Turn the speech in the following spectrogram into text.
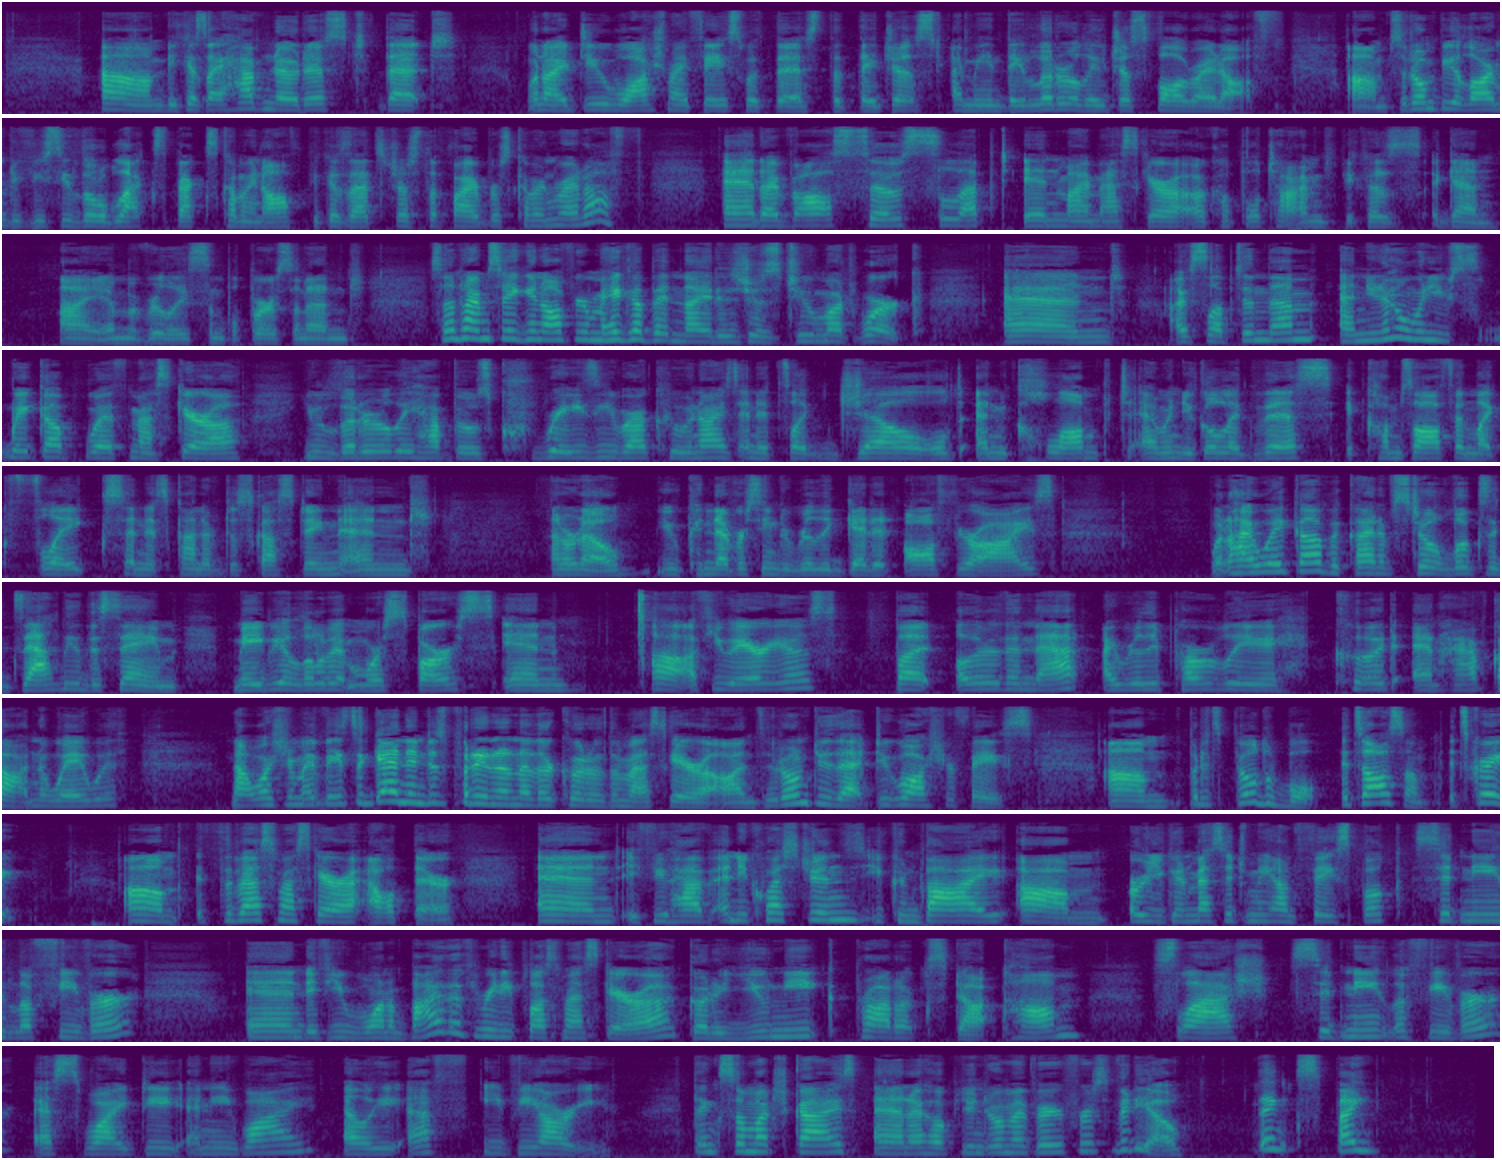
um, because I have noticed that when I do wash my face with this that they just, I mean, they literally just fall right off. Um, so don't be alarmed if you see little black specks coming off because that's just the fibers coming right off. And I've also slept in my mascara a couple times because, again, I am a really simple person and sometimes taking off your makeup at night is just too much work. And I've slept in them. And you know when you wake up with mascara, you literally have those crazy raccoon eyes and it's like gelled and clumped. And when you go like this, it comes off in like flakes and it's kind of disgusting and I don't know, you can never seem to really get it off your eyes. When I wake up, it kind of still looks exactly the same. Maybe a little bit more sparse in uh, a few areas, but other than that, I really probably could and have gotten away with not washing my face again and just putting another coat of the mascara on. So don't do that. Do wash your face. Um, but it's buildable. It's awesome. It's great. Um, it's the best mascara out there. And if you have any questions, you can buy um, or you can message me on Facebook, Sydney LeFevre. And if you want to buy the 3D Plus mascara, go to youniqueproducts.com slash Sydney Lefevre, S-Y-D-N-E-Y L-E-F-E-V-R-E. Thanks so much, guys, and I hope you enjoy my very first video. Thanks, bye!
